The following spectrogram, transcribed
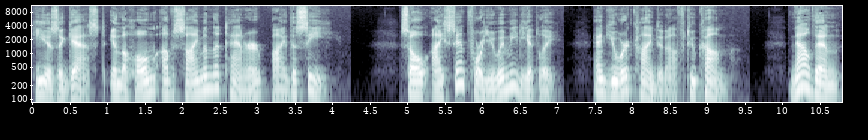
He is a guest in the home of Simon the tanner by the sea. So I sent for you immediately, and you were kind enough to come. Now then,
